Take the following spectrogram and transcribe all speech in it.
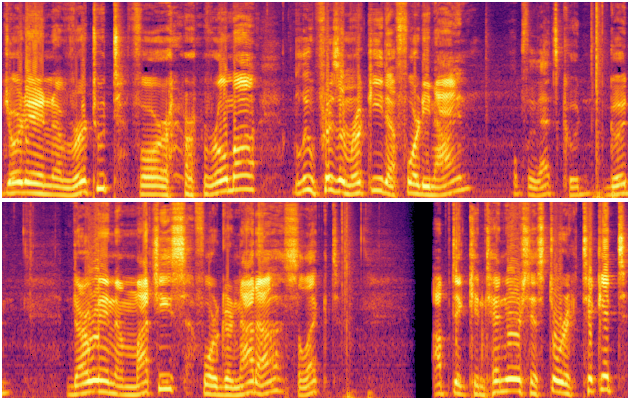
Jordan Vertut for Roma. Blue Prism rookie to 49. Hopefully that's good. Good. Darwin Machis for Granada. Select. Optic Contenders Historic Ticket.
